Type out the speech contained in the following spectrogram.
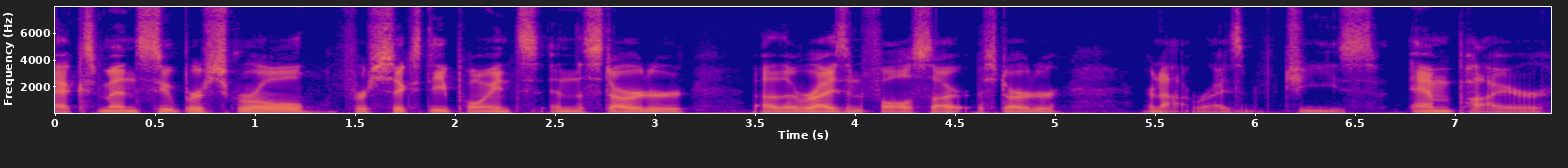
X Men Super Skrull for sixty points in the starter, uh, the Rise and Fall star- starter, or not Rise and Jeez Empire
